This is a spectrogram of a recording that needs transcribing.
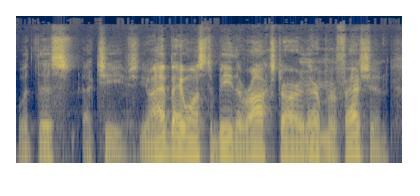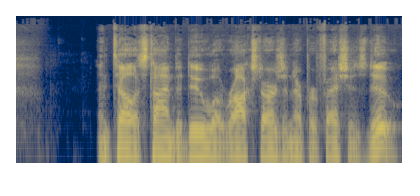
what this achieves? You know, everybody wants to be the rock star of their profession until it's time to do what rock stars in their professions do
